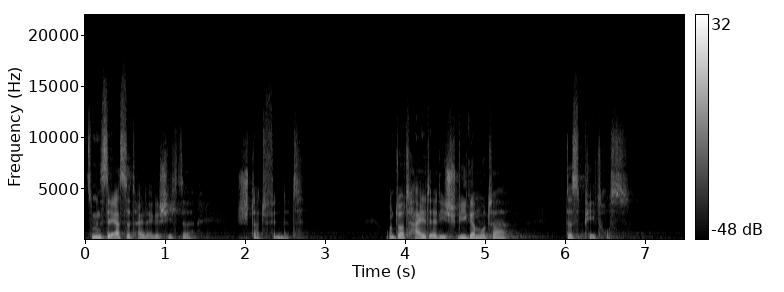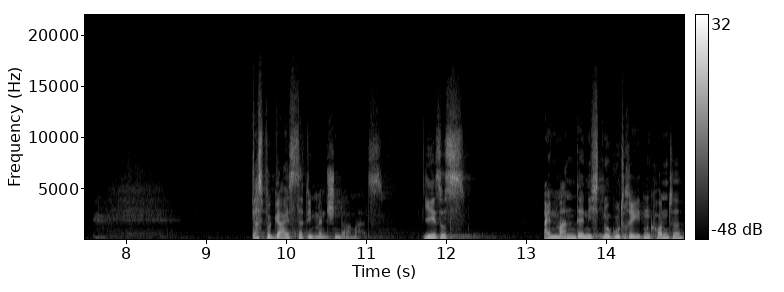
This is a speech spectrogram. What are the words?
zumindest der erste Teil der Geschichte, stattfindet. Und dort heilt er die Schwiegermutter des Petrus. Das begeistert die Menschen damals. Jesus, ein Mann, der nicht nur gut reden konnte,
